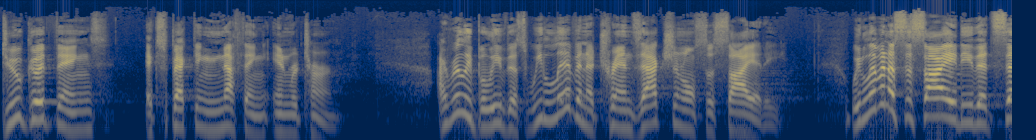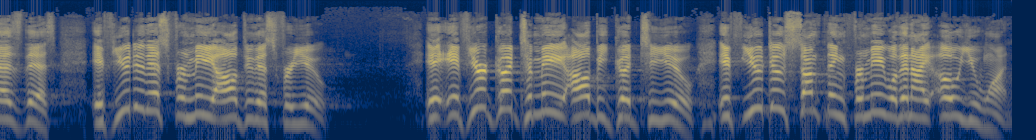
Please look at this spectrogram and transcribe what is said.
Do good things expecting nothing in return. I really believe this. We live in a transactional society. We live in a society that says this if you do this for me, I'll do this for you. If you're good to me, I'll be good to you. If you do something for me, well, then I owe you one.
